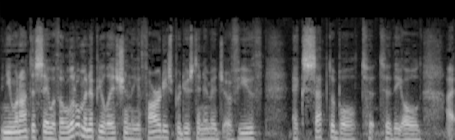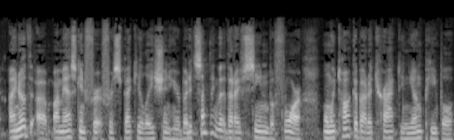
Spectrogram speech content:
And you went on to say, with a little manipulation, the authorities produced an image of youth acceptable to, to the old. I, I know uh, I'm asking for, for speculation here, but it's something that, that I've seen before. When we talk about attracting young people,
